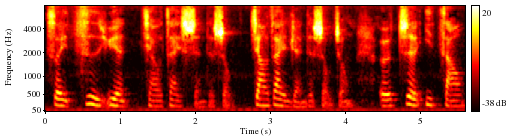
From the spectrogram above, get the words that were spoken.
所以自愿交在神的手，交在人的手中。而这一遭。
